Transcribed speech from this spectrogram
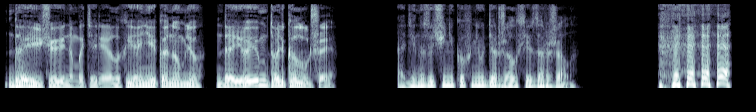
«Да еще и на материалах я не экономлю, даю им только лучшее». Один из учеников не удержался и заржал. «Ха-ха-ха!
